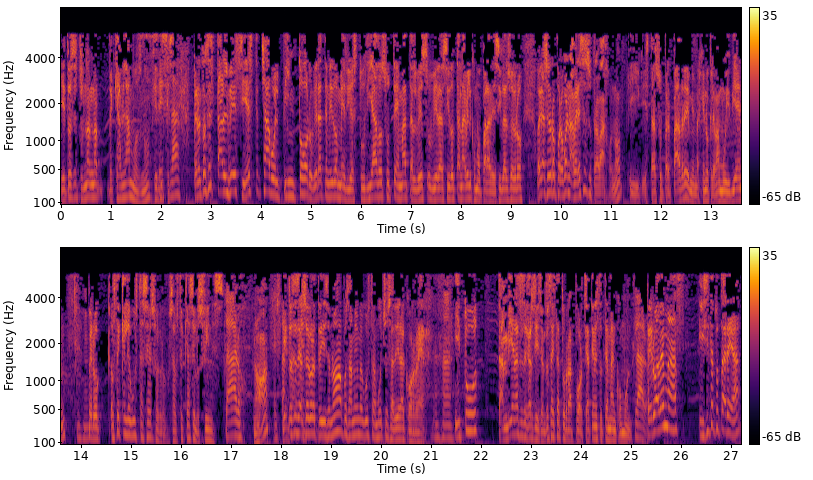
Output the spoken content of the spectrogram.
Y entonces, pues, no, no, ¿de qué hablamos, no? ¿Qué Sí, dices? claro. Pero entonces, tal vez, si este chavo, el pintor, hubiera tenido medio estudiado su tema, tal vez hubiera sido tan hábil como para decirle al suegro, oiga, suegro, pero bueno, a ver, ese es su trabajo, ¿no? Y está súper padre, me imagino que le va muy bien, pero ¿a usted qué le gusta hacer, suegro? O sea, ¿usted qué hace los fines? Claro. ¿No? Y entonces el suegro te dice, no, pues a mí me gusta mucho salir a correr. Ajá. Y tú también haces ejercicio, entonces ahí está tu rapport, ya tienes tu tema en común. Claro. Pero además, hiciste tu tarea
